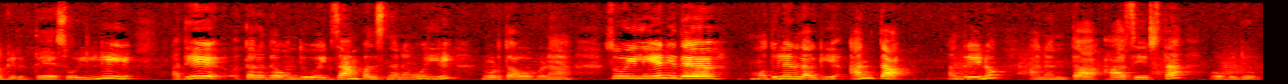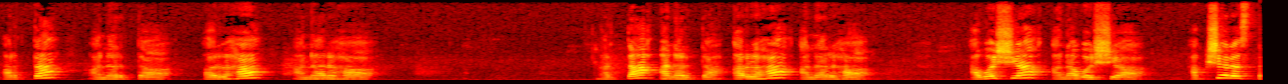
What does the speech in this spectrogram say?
ಆಗಿರುತ್ತೆ. ಸೊ ಇಲ್ಲಿ ಅದೇ ಥರದ ಒಂದು ಎಕ್ಸಾಂಪಲ್ಸ್ನ ನಾವು ಇಲ್ಲಿ ನೋಡ್ತಾ ಹೋಗೋಣ. ಸೊ ಇಲ್ಲಿ ಏನಿದೆ? ಮೊದಲನೇದಾಗಿ, ಅಂತ ಅಂದ್ರೇನು ಅನಂತ, ಆ ಸೇರಿಸ್ತಾ ಹೋಗೋದು ಅರ್ಥ, ಅನರ್ಥ, ಅರ್ಹ, ಅನರ್ಹ. ಅರ್ಥ, ಅನರ್ಥ, ಅರ್ಹ, ಅನರ್ಹ. ಅವಶ್ಯ, ಅನವಶ್ಯ. ಅಕ್ಷರಸ್ಥ,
